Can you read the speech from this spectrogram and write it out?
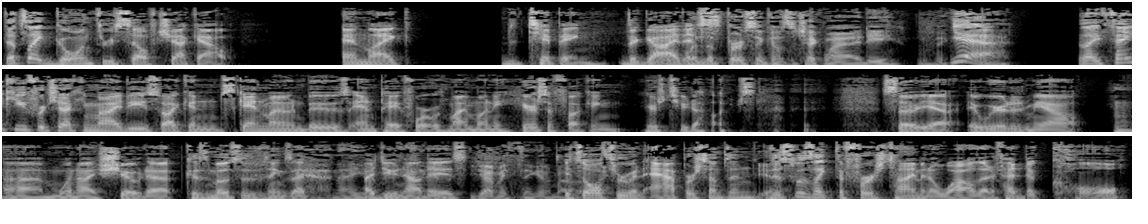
That's like going through self checkout and like tipping the guy that's. when that's the person comes to check my ID, I'm like, Yeah. Like, thank you for checking my ID so I can scan my own booze and pay for it with my money. Here's a fucking, here's $2. so yeah, it weirded me out, um, when I showed up. Cause most of the things I, Hmm. I do thinking- nowadays, you got me thinking about it's it, all like, through an app or something. Yeah. This was like the first time in a while that I've had to call,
